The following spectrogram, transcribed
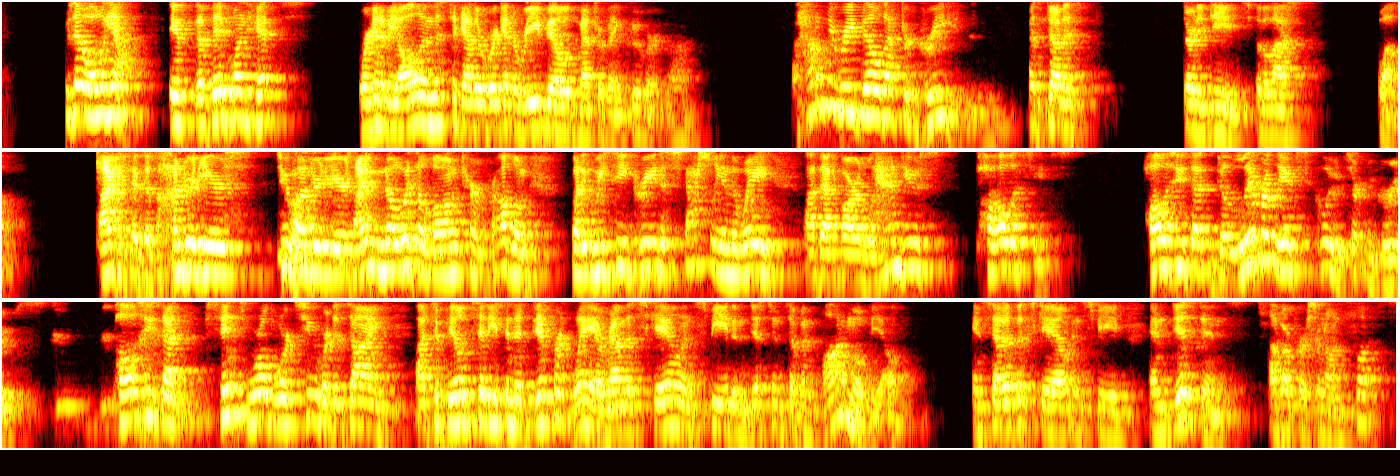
We say, oh, yeah, if the big one hits, we're going to be all in this together. We're going to rebuild Metro Vancouver. But how do we rebuild after greed has done its dirty deeds for the last, well, I could say this 100 years, 200 years. I know it's a long term problem, but we see greed especially in the way uh, that are land use policies, policies that deliberately exclude certain groups, policies that since World War II were designed uh, to build cities in a different way around the scale and speed and distance of an automobile instead of the scale and speed and distance of a person on foot.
